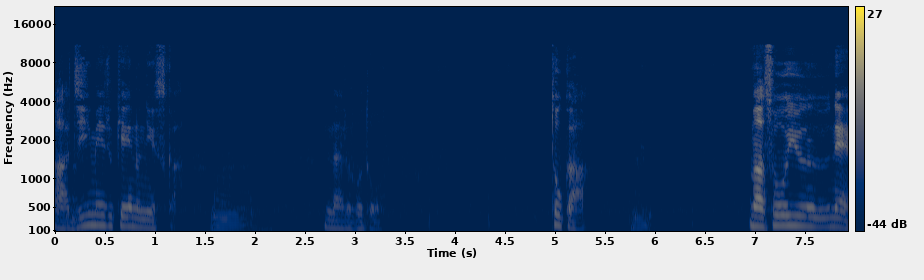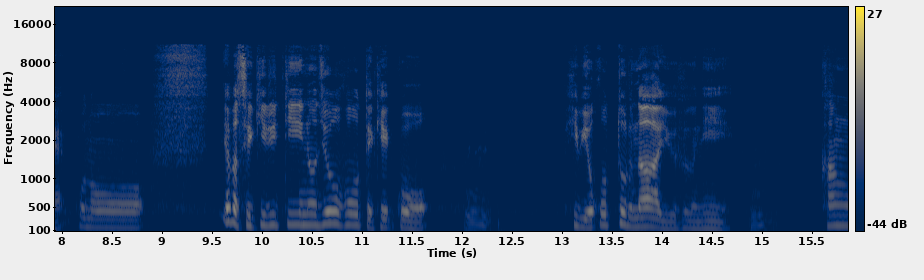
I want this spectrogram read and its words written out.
あ、G メール系のニュースか。うん。なるほど。とか、うん。まあそういうね、この、やっぱセキュリティの情報って結構うん。日々起こっとるなあいうふうにうん。考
